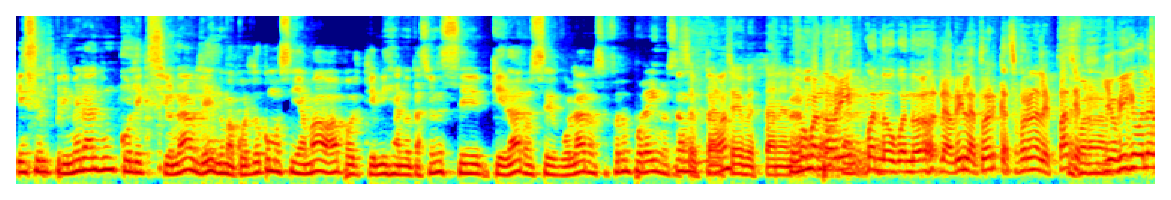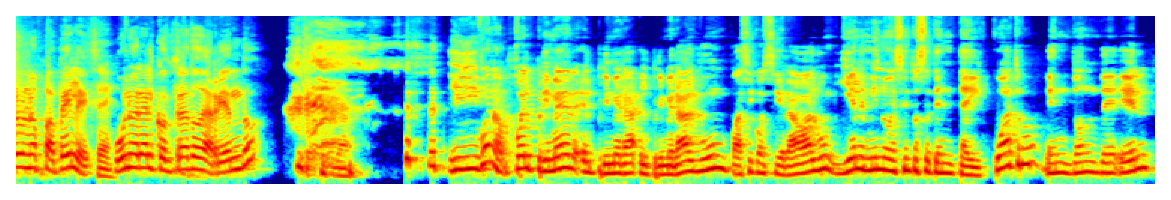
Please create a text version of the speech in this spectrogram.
es el primer álbum coleccionable, no me acuerdo cómo se llamaba, porque mis anotaciones se quedaron, se volaron, se fueron por ahí, no sé dónde Se están, estaban. sí, están en Pero cuando abrí, cuando, cuando le abrí la tuerca, se fueron al espacio. Se fueron al- Yo vi que volaron unos papeles. Sí. Uno era el contrato de arriendo. Y bueno, fue el primer, el, primer, el primer álbum, así considerado álbum, y él en 1974, en donde él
